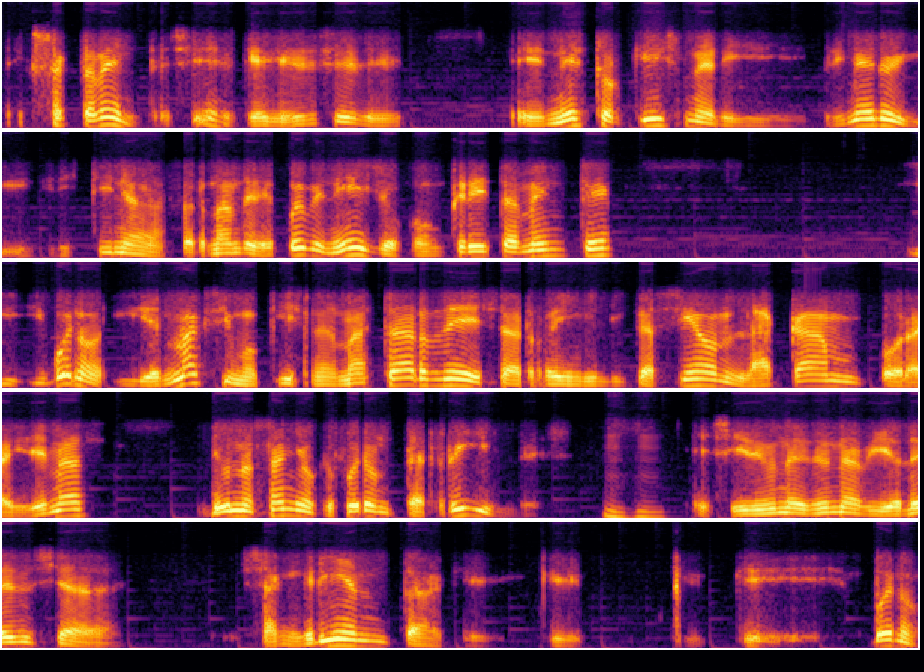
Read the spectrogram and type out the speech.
Exactamente, sí, es que es, Néstor Kirchner y primero y Cristina Fernández después ven ellos concretamente. Y, bueno, y el Máximo Kirchner más tarde, esa reivindicación, la cámpora y demás, de unos años que fueron terribles, es decir, de una, de una violencia sangrienta que, que, que, bueno,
